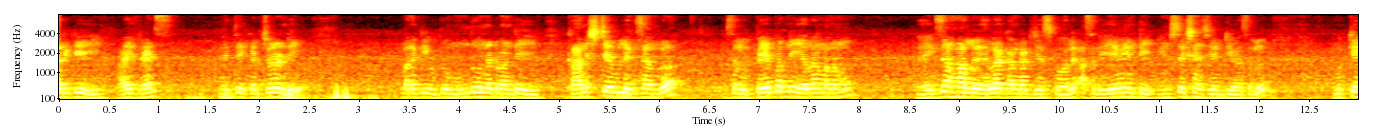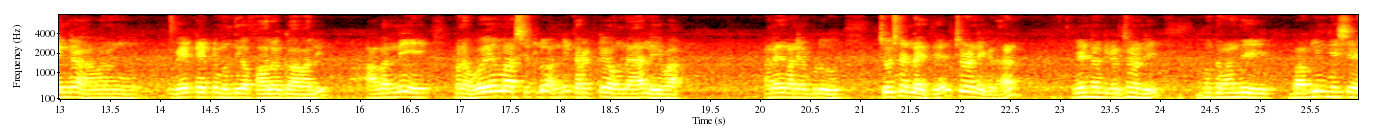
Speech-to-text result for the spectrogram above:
అందరికీ హాయ్ ఫ్రెండ్స్. అయితే ఇక్కడ చూడండి మనకి ఇప్పుడు ముందు ఉన్నటువంటి కానిస్టేబుల్ ఎగ్జామ్లో అసలు పేపర్ని ఎలా మనము ఎగ్జామ్ హాల్లో ఎలా కండక్ట్ చేసుకోవాలి అసలు ఏమేంటి ఇన్స్ట్రక్షన్స్ ఏంటి అసలు ముఖ్యంగా మనము వెయిట్ నైట్ని ముందుగా ఫాలో కావాలి అవన్నీ మన ఓఎంఆర్ షీట్లు అన్నీ కరెక్ట్గా ఉన్నాయా లేవా అనేది మనం ఇప్పుడు చూసినట్లయితే చూడండి ఇక్కడ ఏంటంటే ఇక్కడ చూడండి కొంతమంది బబ్లింగ్ చేసే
